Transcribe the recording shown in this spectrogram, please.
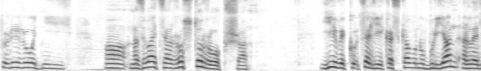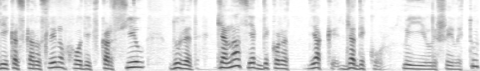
природній, а, називається росторопша. Це лікарська, воно бур'ян, але лікарська рослина входить в карсіл. Дуже для нас як, декора... як для декору. Ми її лишили тут.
